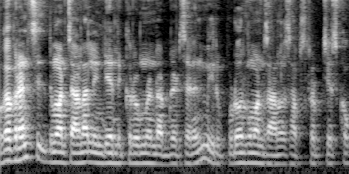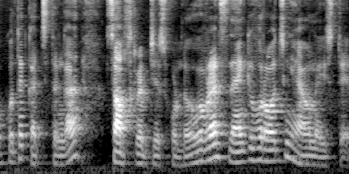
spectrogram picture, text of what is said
ఓకే ఫ్రెండ్స్ ఇది మన ఛానల్ ఇండియన్ రిక్రూట్మెంట్ అప్డేట్స్ అనేది. మీరు ఇప్పటివరకు మన ఛానల్ సబ్స్క్రైబ్ చేసుకోకపోతే ఖచ్చితంగా సబ్స్క్రైబ్ చేసుకోండి. Okay friends thank you for watching have nice day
